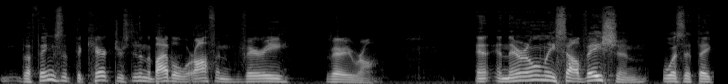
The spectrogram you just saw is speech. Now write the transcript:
The things that the characters did in the Bible were often very, very wrong. And, and their only salvation was that they,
